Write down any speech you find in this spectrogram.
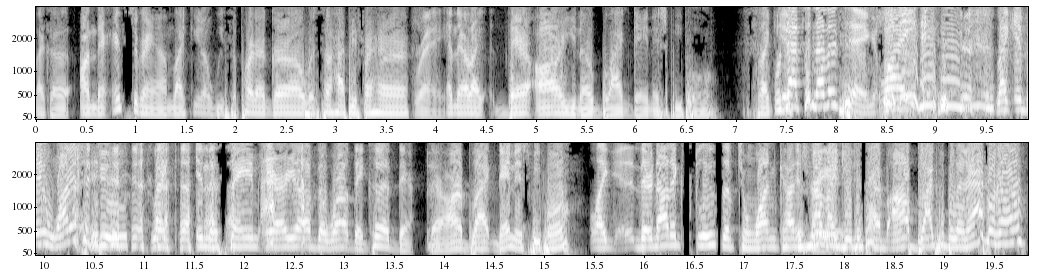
like a on their Instagram, like you know we support our girl, we're so happy for her, Right. And they're like, there are you know black Danish people. It's like Well, if- that's another thing. Like, like if they wanted to do like in the same area of the world, they could. There there are black Danish people. like they're not exclusive to one country. It's not like you just have all black people in Africa.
